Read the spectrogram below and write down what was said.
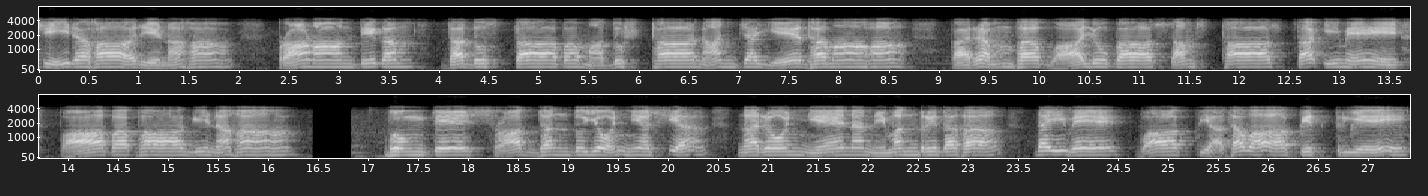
शिरहारिणः प्राणान्तिकं ददुस्तापमधुष्ठानाञ्च येधमाः संस्थास्त इमे पापभागिनः। भुङ्क्ते श्राद्धन्तु योऽन्यस्य नरोऽन्येन निमन्त्रितः। दैवे वाप्यथवा पित्र्ये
